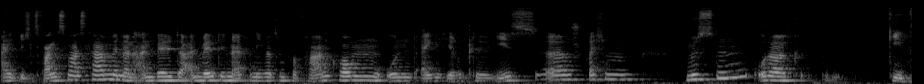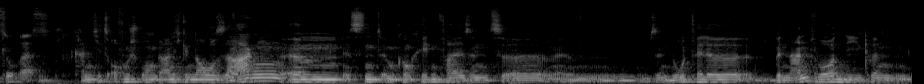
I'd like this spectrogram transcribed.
eigentlich Zwangsmaßnahmen, wenn dann Anwälte, Anwältinnen einfach nicht mehr zum Verfahren kommen und eigentlich ihre Plädoyers äh, sprechen müssten? Oder geht sowas? Das kann ich jetzt offen gesprochen gar nicht genau sagen. Ja. Ähm, es sind im konkreten Fall sind, äh, ähm, sind Notfälle benannt worden, die können,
